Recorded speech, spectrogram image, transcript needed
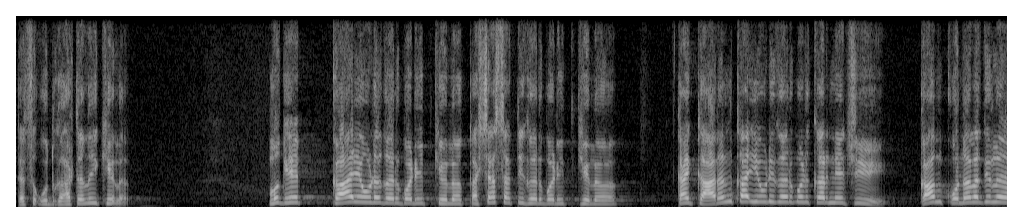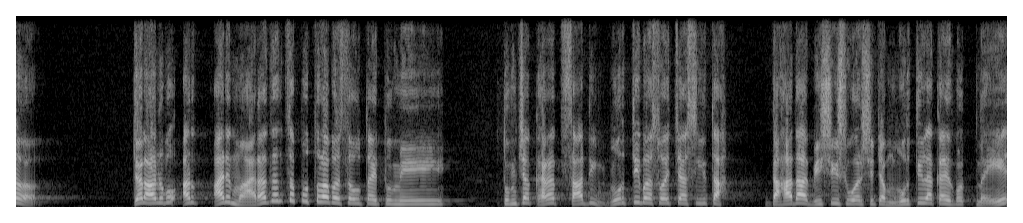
त्याचं उद्घाटनही केलं. मग हे काय एवढं गडबडीत केलं? कशासाठी गडबडीत केलं? काय कारण काय एवढी गडबड करण्याची? काम कोणाला दिलं? ज्याला अनुभव अरे अरे महाराजांचा पुतळा बसवताय तुम्ही. तुमच्या घरात साधी मूर्ती बसवायची असली तर दहा दहा वीस वीस वर्षाच्या मूर्तीला काही होत नाही.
